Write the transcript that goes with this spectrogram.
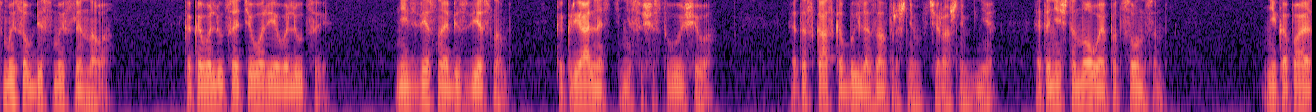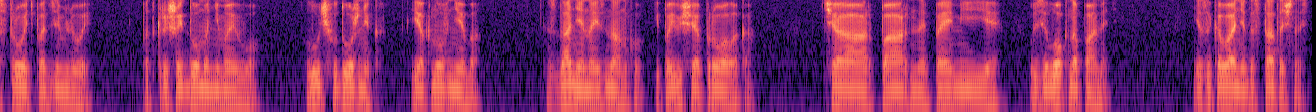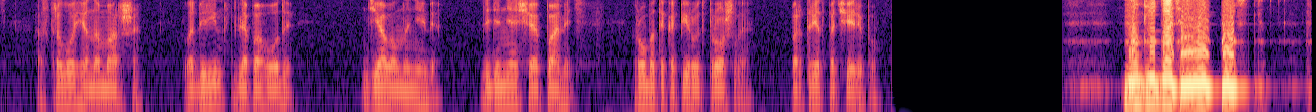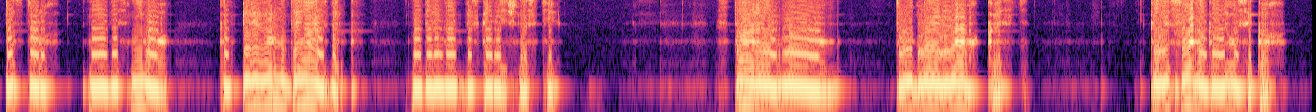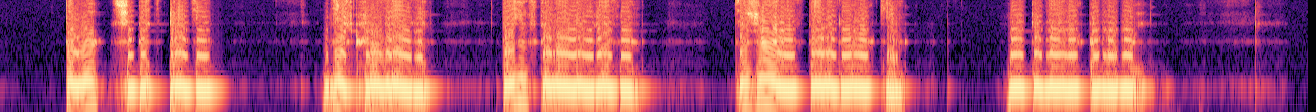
Смысл бессмысленного. Как эволюция теории эволюции. Неизвестное о безвестном. Как реальность несуществующего. Это сказка быль о завтрашнем, вчерашнем дне. Это нечто новое под солнцем. Не копая строить под землей, под крышей дома не моего. Луч художник и окно в небо. Здание наизнанку и поющая проволока. Чар, парне, поймие, узелок на память. Языковая недостаточность, астрология на марше, лабиринт для погоды, дьявол на небе, леденящая память. Роботы копируют прошлое, портрет по черепу. Наблюдательный пост в просторах необъяснимого, как перевернутый айсберг на берегах бесконечности. Старое в новом, трудная легкость, колесо на колесиках, того считать этим, диск в разрезе, таинственно безвестном, тяжелое станет легким на педалях под водой.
